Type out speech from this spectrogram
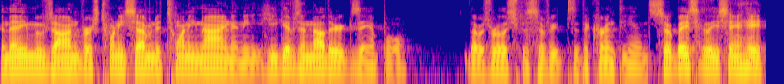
And then he moves on, verse 27 to 29, and he, he gives another example that was really specific to the Corinthians. So basically, he's saying, hey,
